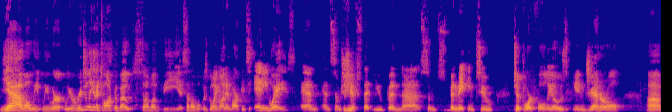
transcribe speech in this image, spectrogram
Yeah, well, we, we were we were originally going to talk about some of the some of what was going on in markets, anyways, and and some mm-hmm. shifts that you've been uh, some been making to to portfolios in general. Uh,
